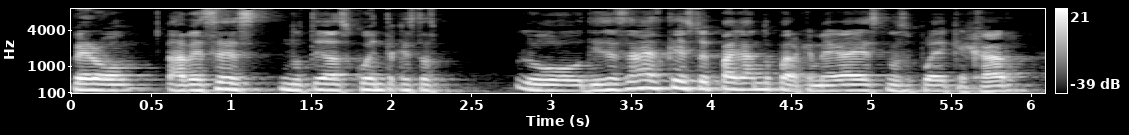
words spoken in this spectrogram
Pero a veces no te das cuenta que estás, luego dices, ah, es que estoy pagando para que me haga esto, no se puede quejar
